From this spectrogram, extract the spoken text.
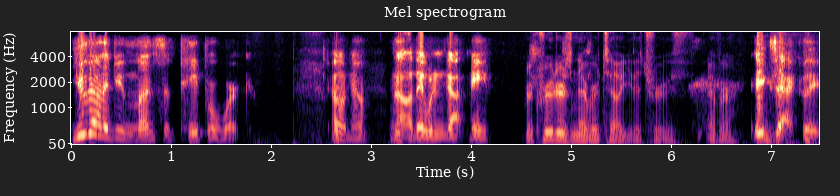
you got to do months of paperwork. Oh no, no, they wouldn't got me. Recruiters never tell you the truth ever. Exactly.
